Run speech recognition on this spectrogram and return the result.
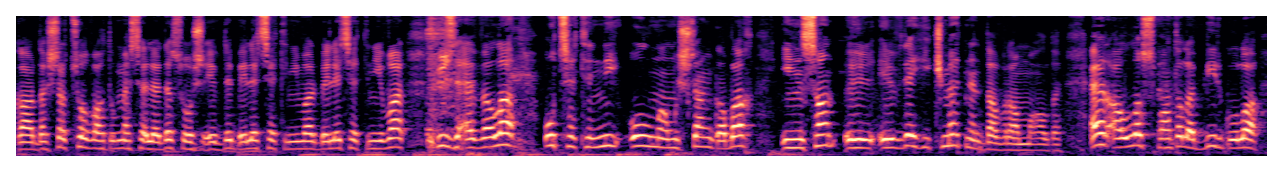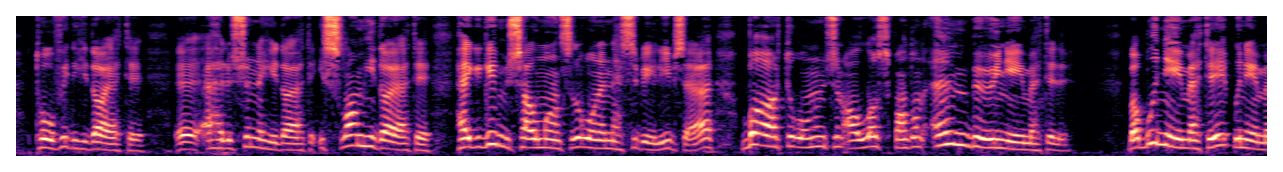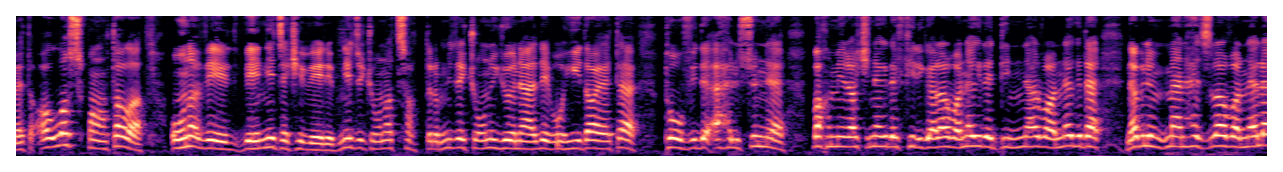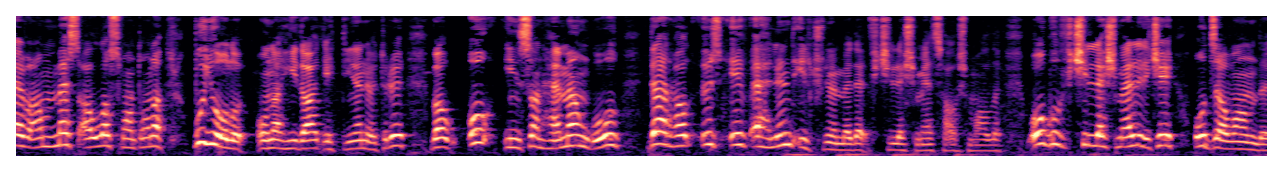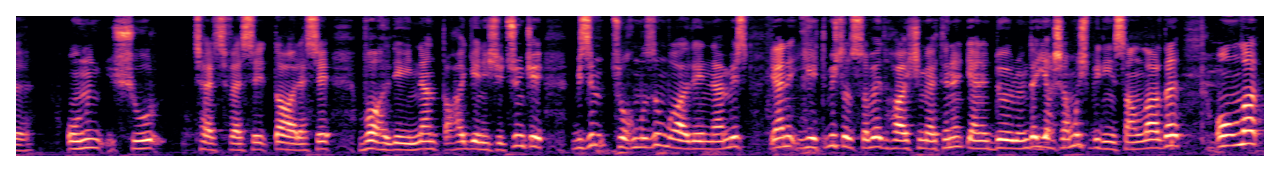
qardaşlar çox vaxt bu məsələlərdə soruşur, evdə belə çətinlik var, belə çətinlik var. Düzdür, əvvəla o çətinlik olmamışdan qabaq insan e, evdə hikmətlə davranmalıdır. Əgər Allah subhantala bir qula tovfid hidayəti, e, əhl-i sünnə hidayəti, İslam hidayəti, həqiqi müsəlmançılıq ona nəsib eləyibsə, bu artıq onun üçün Allah subhantalın ən böyük neymətidir. Və bu neyməti, bu neyməti Allah subhanətələ ona ver, ver, necə ki verib, necə ki ona çatdırıb, necə ki onu yönəldib, o hidayətə, tovfidə, əhl-i sünnə, baxmayaraq ki, nə qədər firqələr var, nə qədər dinlər var, nə qədər, nə bilim, mənhəclər var, nələr var, amma məhz Allah subhanətə ona bu yolu ona hidayət etdiyindən ötürü və o insan həmən qul dərhal öz ev əhlini də ilk növmədə fikirləşməyə çalışmalıdır. O qul fikirləşməlidir ki, o cavandır, onun şuur çərçivəsi, dairəsi valideyndən daha genişdir. Çünki bizim çoxumuzun valideynlərimiz, yəni 70 il Sovet hakimiyyətinin yəni dövründə yaşamış bir insanlardır. Onlar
